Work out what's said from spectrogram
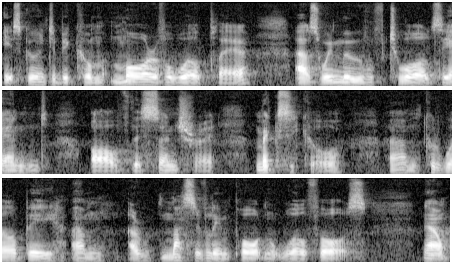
It's going to become more of a world player. As we move towards the end of this century, Mexico um, could well be um, a massively important world force. Now,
